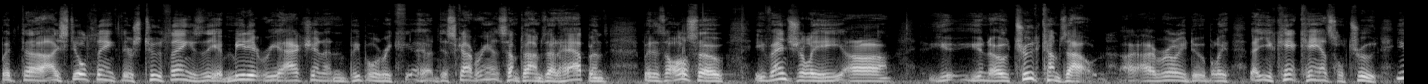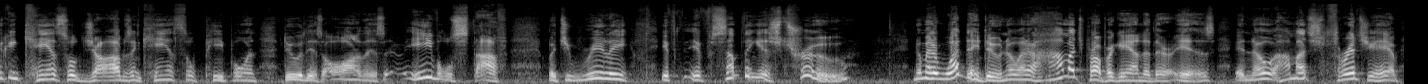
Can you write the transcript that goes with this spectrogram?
but uh, I still think there's two things the immediate reaction and people rec- uh, discovering it. Sometimes that happens, but it's also eventually. Uh, you, you know, truth comes out. I, I really do believe that you can't cancel truth. You can cancel jobs and cancel people and do this all of this evil stuff, but you really, if if something is true, no matter what they do, no matter how much propaganda there is, and no how much threats you have,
